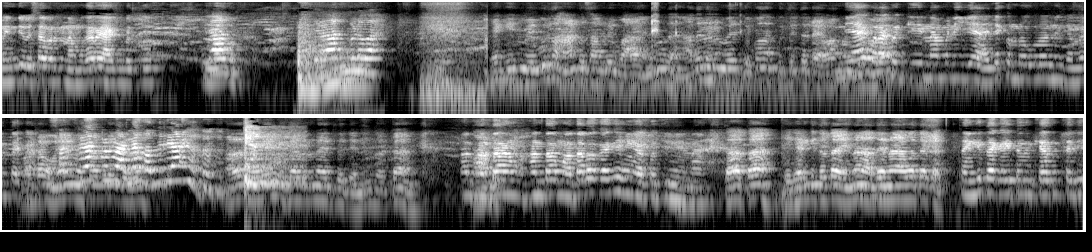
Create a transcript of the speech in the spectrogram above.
ಮಂದಿ ಹುಷಾರ ಬರ್ರಿ ನಮ್ಗಾರ ಹಾಕ್ಬೇಕು ಬಿಡುವ. ಯಾಕೆ ಇದು ಮೆಗುರು ಹಾಂಡು ಸಾಂಬ್ರಿ ಭಾಳ ಅನ್ನೋದ ಅದನ್ನ ತಿಳ್ಕೊಂಡ ಕೂತಿರ್ತಾರೆ ಯಾವಾಗ ನೀ ಯಾಕೆ ಬರಾಕ್ ಹೋಗಿ ನಮ್ಮ ಮನೆಗೆ ಅಲ್ಲೇ ಕೊಂಡು ಹೋಗ್ರು ನೀ ಗಮನ ತಕ ಸಂದ್ರಿ ಹಾಕೊಂಡು ಅಲ್ಲೇ ಸಂದ್ರಿ ಇರ್ತೈತೆ ನಿಂದ ಒಟ್ಟ ಅಂತ ಅಂತ ಮಾತಾಡೋಕಾಗಿ ಹಿಂಗ ಹಾಕೋತೀನಿ ನಾ ತಾ ತಾ ಎಲ್ಲರಿಗಿಂತ ತಾ ಇನ್ನ ಅದೇನ ಆಗತ್ತಾಕ ತಂಗಿ ತಾಕ ಐತಂದ್ ಕೇಳ ತಡಿ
